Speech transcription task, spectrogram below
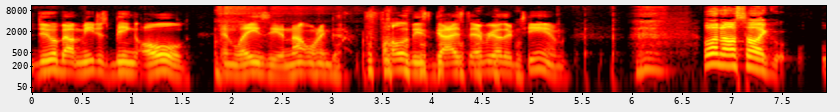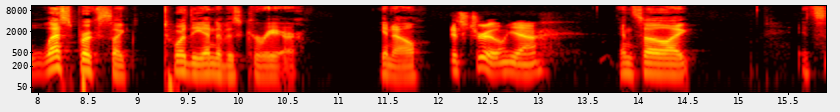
do about me just being old and lazy and not wanting to follow these guys to every other team. Well, and also like Westbrook's like toward the end of his career, you know, It's true, yeah. and so like it's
